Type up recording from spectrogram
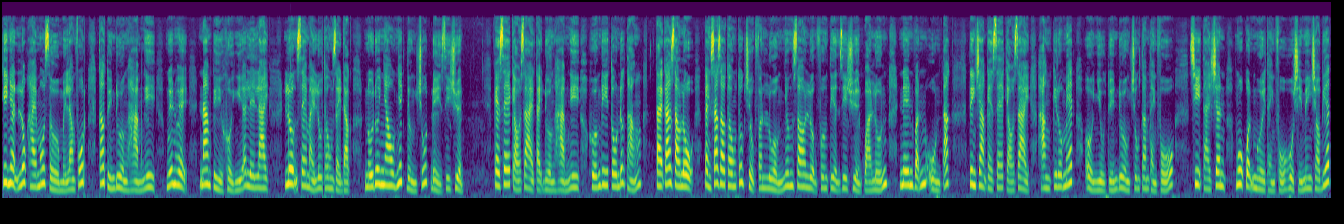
Ghi nhận lúc 21 giờ 15 phút, các tuyến đường Hàm Nghi, Nguyễn Huệ, Nam Kỳ, Khởi Nghĩa, Lê Lai, lượng xe máy lưu thông dày đặc, nối đuôi nhau nhích từng chút để di chuyển. Kẹt xe kéo dài tại đường Hàm Nghi hướng đi Tôn Đức Thắng. Tại các giao lộ, cảnh sát giao thông túc trực phân luồng nhưng do lượng phương tiện di chuyển quá lớn nên vẫn ùn tắc. Tình trạng kẹt xe kéo dài hàng km ở nhiều tuyến đường trung tâm thành phố. Chị Thái Trân, ngụ quận 10 thành phố Hồ Chí Minh cho biết,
